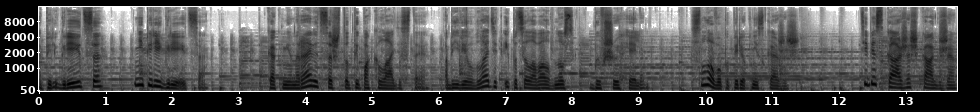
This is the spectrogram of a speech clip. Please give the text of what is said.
А перегреется?» «Не перегреется». «Как мне нравится, что ты покладистая», объявил Владик и поцеловал в нос бывшую Хелен. «Слово поперек не скажешь». «Тебе скажешь, как же»,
